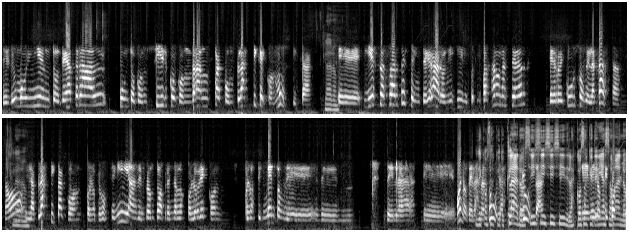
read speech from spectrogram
desde un movimiento teatral junto con circo, con danza, con plástica y con música. Claro. Eh, y esas artes se integraron y, y- y pasaron a ser eh, recursos de la casa, ¿no? Claro. La plástica con, con lo que vos tenías, de pronto aprender los colores con, con los pigmentos de, de, de las, eh, bueno, de las de cosas que, de las claro, sí, frutas, sí, sí, sí, de las cosas eh, que de tenías que a mano.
